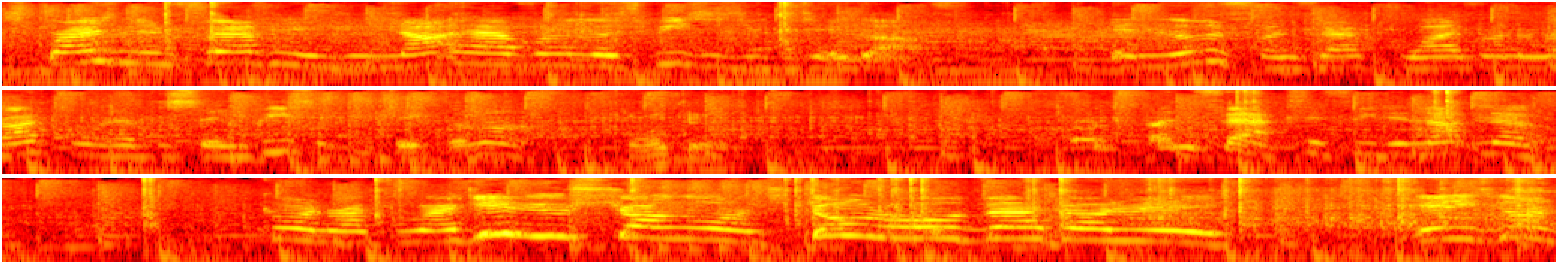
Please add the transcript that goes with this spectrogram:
Spryzen and Fafnir do not have one of those pieces you can take off. And another fun fact: Wyvern and War have the same piece if you take them off. Okay. Fun fact if you did not know. Come on, War, I gave you a strong launch. Don't hold back on me. And he's gone.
